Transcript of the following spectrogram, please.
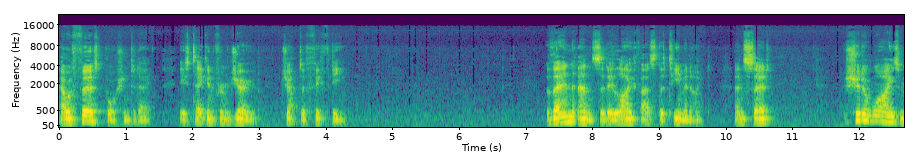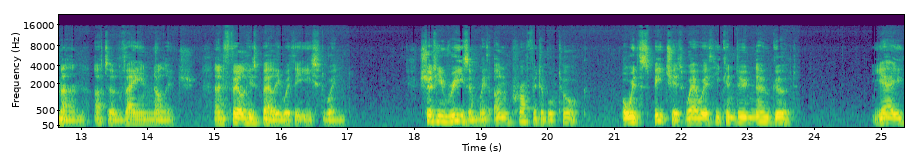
Our first portion today is taken from Job chapter 15. Then answered Eliphaz the Temanite, and said, Should a wise man utter vain knowledge, and fill his belly with the east wind? Should he reason with unprofitable talk? or with speeches wherewith he can do no good. Yea,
